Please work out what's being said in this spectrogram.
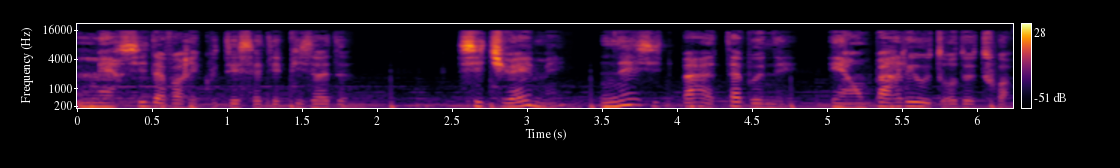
Merci d'avoir écouté cet épisode. Si tu as aimé, n'hésite pas à t'abonner et à en parler autour de toi.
